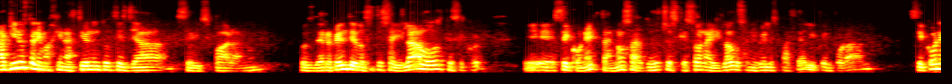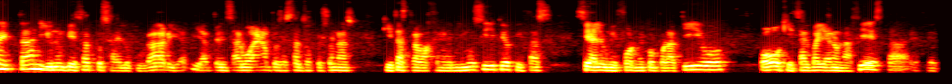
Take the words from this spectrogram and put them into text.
Aquí nuestra imaginación entonces ya se dispara, ¿no? Pues de repente dos hechos aislados que se, eh, se conectan, ¿no? O sea, dos hechos que son aislados a nivel espacial y temporal, se conectan y uno empieza pues a elucubrar y a, pensar, bueno, pues estas dos personas quizás trabajen en el mismo sitio, quizás sea el uniforme corporativo o quizás vayan a una fiesta, etc.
